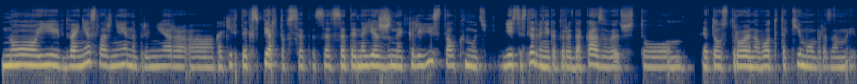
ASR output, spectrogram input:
но и вдвойне сложнее, например, а, каких-то экспертов с, с, с этой наезженной колеи столкнуть. Есть исследования, которые доказывают, что это устроено вот таким образом. И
